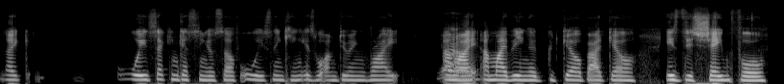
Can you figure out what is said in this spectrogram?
like always second guessing yourself, always thinking, is what I'm doing right? Am I am I being a good girl, bad girl? Is this shameful?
